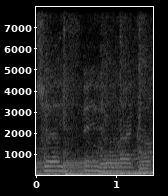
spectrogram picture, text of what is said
soldier, you feel like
